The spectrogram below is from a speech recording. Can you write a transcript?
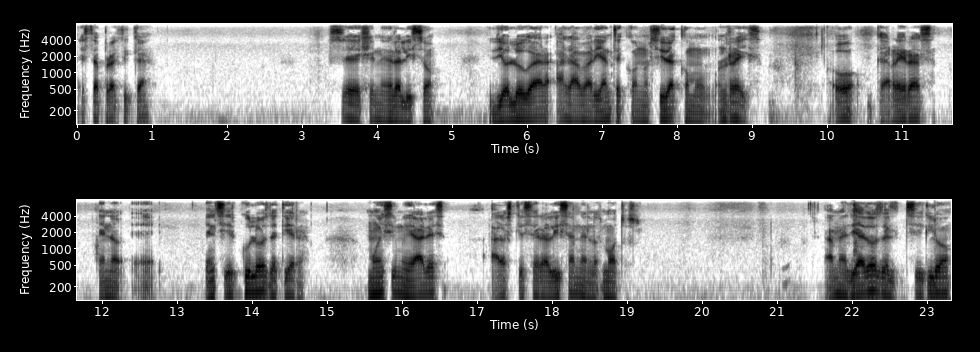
esta práctica se generalizó y dio lugar a la variante conocida como race o carreras en, eh, en círculos de tierra muy similares a los que se realizan en los motos. A mediados del siglo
